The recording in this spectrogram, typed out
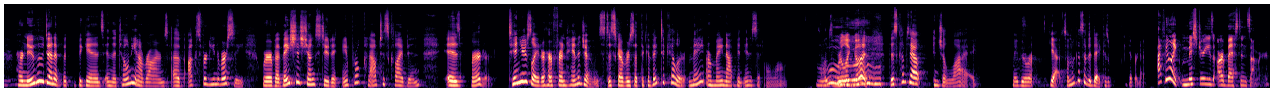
Mm-hmm. Her new whodunit be- begins in the Tony environs of Oxford University, where a vivacious young student, April Cloutis Cliveden, is murdered. Ten years later, her friend Hannah Jones discovers that the convicted killer may or may not have been innocent all along. Sounds Ooh. really good. This comes out in July. Maybe, or, yeah. So I'm not going to say the date because you never know. I feel like mysteries are best in summer.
